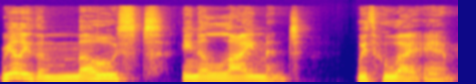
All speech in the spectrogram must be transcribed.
really the most in alignment with who I am?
